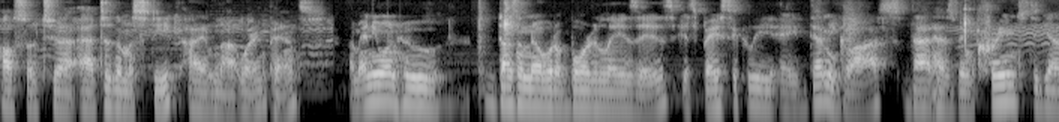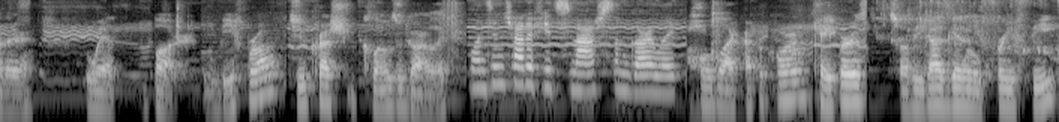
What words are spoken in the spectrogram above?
Also to add to the mystique, I am not wearing pants. Um, anyone who doesn't know what a bordelaise is, it's basically a demi-glace that has been creamed together with butter, beef broth, two crushed cloves of garlic, Once in chat, if you'd smash some garlic. whole black peppercorn, capers. So if you guys get any free feet,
